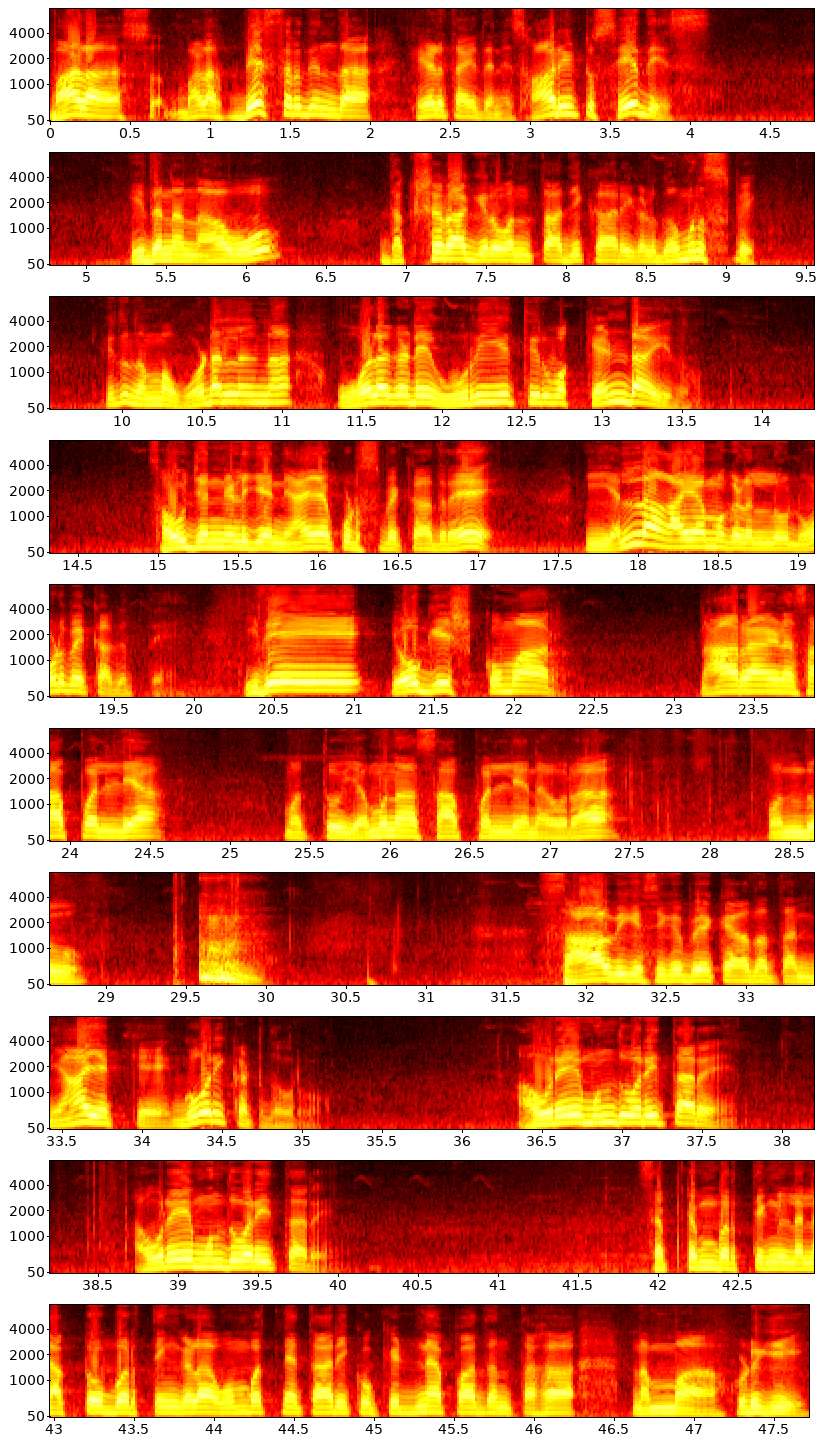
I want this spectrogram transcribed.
ಭಾಳ ಸ ಭಾಳ ಬೇಸರದಿಂದ ಹೇಳ್ತಾ ಇದ್ದೇನೆ. ಸಾರಿ ಟು ಸೇ ದಿಸ್ ಇದನ್ನು ನಾವು ದಕ್ಷರಾಗಿರುವಂಥ ಅಧಿಕಾರಿಗಳು ಗಮನಿಸಬೇಕು. ಇದು ನಮ್ಮ ಒಡಲಿನ ಒಳಗಡೆ ಉರಿಯುತ್ತಿರುವ ಕೆಂಡ ಇದು. ಸೌಜನ್ಯಳಿಗೆ ನ್ಯಾಯ ಕೊಡಿಸ್ಬೇಕಾದ್ರೆ ಈ ಎಲ್ಲ ಆಯಾಮಗಳಲ್ಲೂ ನೋಡಬೇಕಾಗತ್ತೆ. ಇದೇ ಯೋಗೇಶ್ ಕುಮಾರ್, ನಾರಾಯಣ ಸಾಫಲ್ಯ ಮತ್ತು ಯಮುನಾ ಸಾಫಲ್ಯನವರ ಒಂದು ಸಾವಿಗೆ ಸಿಗಬೇಕಾದಂಥ ನ್ಯಾಯಕ್ಕೆ ಗೋರಿ ಕಟ್ಟದವರು. ಅವರೇ ಮುಂದುವರಿತಾರೆ. ಅವರೇ ಮುಂದುವರಿತಾರೆ. ಸೆಪ್ಟೆಂಬರ್ ತಿಂಗಳಿನಲ್ಲಿ ಅಕ್ಟೋಬರ್ ತಿಂಗಳ ಒಂಬತ್ತನೇ ತಾರೀಕು ಕಿಡ್ನ್ಯಾಪ್ ಆದಂತಹ ನಮ್ಮ ಹುಡುಗಿ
